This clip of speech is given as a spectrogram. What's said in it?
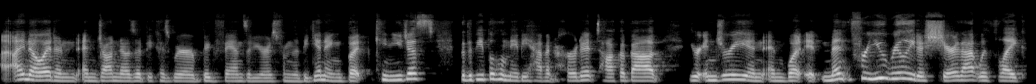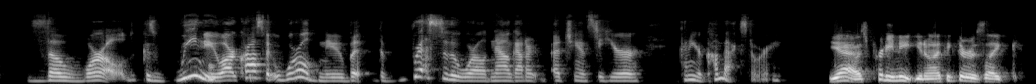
I know it, and and John knows it because we're big fans of yours from the beginning. But can you just, for the people who maybe haven't heard it, talk about your injury and and what it meant for you, really, to share that with like the world because we knew our CrossFit world knew, but the rest of the world now got a, a chance to hear kind of your comeback story. Yeah, it was pretty neat. You know, I think there was like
